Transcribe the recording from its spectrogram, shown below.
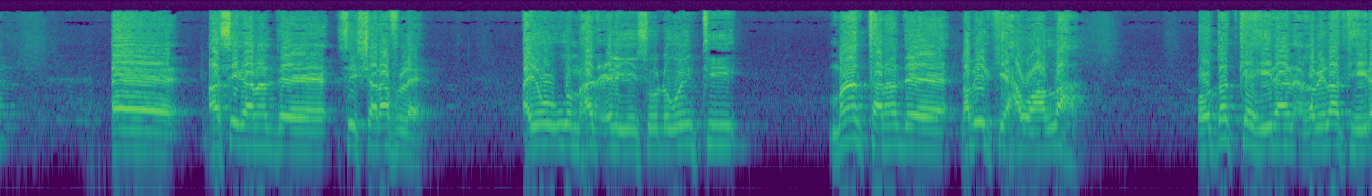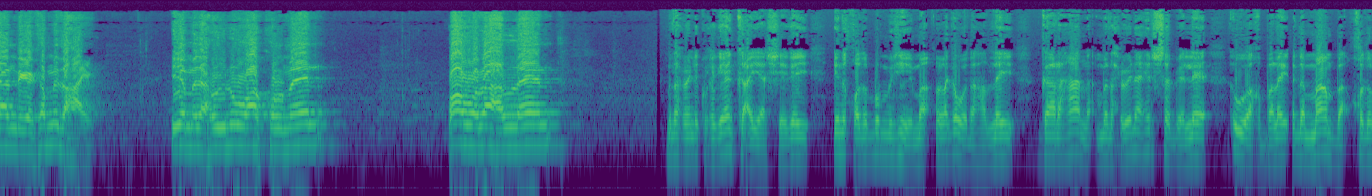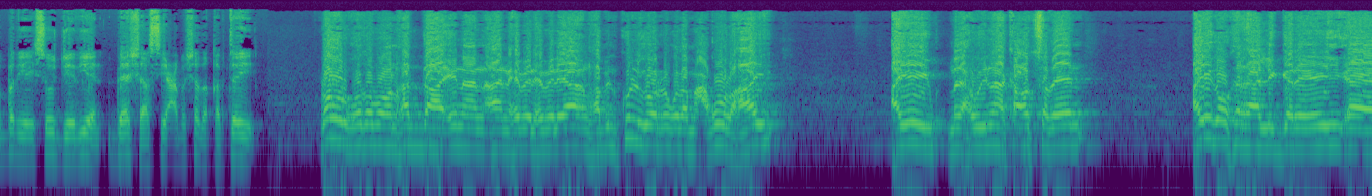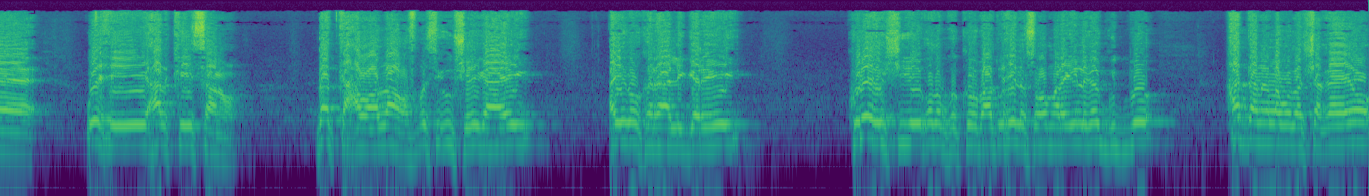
Asigana dee si sharaf leh ayuu uga mahad celiyey soo dhoweyntii maantana dee qabiilkii xawaadlaha oo dadka hiiraan qabiilaadka hiiraandiga ka mid ahay iyo madaxweynuhu waa kulmeen waa wada hadleen. Madaxweyne ku-xigeenka ayaa sheegay in qodobo muhiima laga wada hadlay gaar ahaana madaxweynaha hirshabeelle uu aqbalay dhammaanba qodobadii ay soo jeediyeen beeshaasi cabashada qabtay. Dhowr qodoboon hadda inaan aan hebel hebeleyaan rabin kulligoodna wada macquul ahay ayay madaxweynaha ka codsadeen ayagoo ka raaligareeyey wixii halkii sano. Dadka xawaadlaha qofba si uu sheegaayey ayagoo ka raaligareeyey kula heshiiyey qodobka koobaad wixii la soo maray in laga gudbo. Haddana la wada shaqeeyo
